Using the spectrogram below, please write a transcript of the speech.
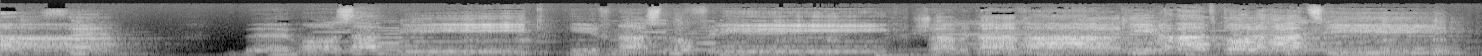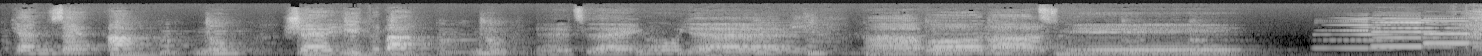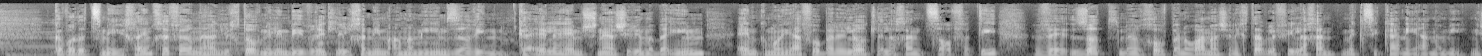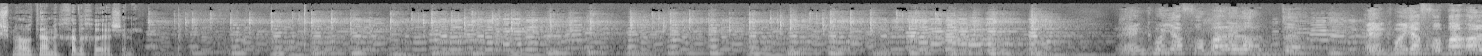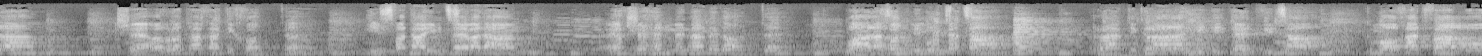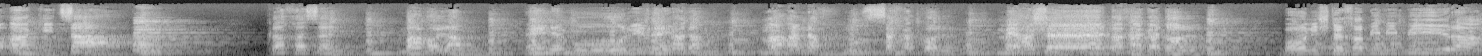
במוזמביק הכנסנו פליק, שם טבע כמעט כל הצי. כן זה אנו שהטבענו, אצלנו יש כבוד עצמי. כבוד עצמי, חיים חפר נהג לכתוב מילים בעברית ללחנים עממיים זרים. כאלה הם שני השירים הבאים, אין כמו יפו בלילות ללחן צרפתי, וזאת מרחוב פנורמה שנכתב לפי לחן מקסיקני עממי. נשמע אותם אחד אחרי השני. אין כמו יפו בלילות, אין כמו יפו בעולם, כשעוברות החתיכות עם שפתיים צבע דם, איך שהן מנדנדות, וואלה זאת ממול פצצה, רק תקרא לה היא תיתן קפיצה, כמו חטפה או עקיצה. ככה זה בעולם, אין אמון לבני אדם, מה אנחנו סך הכל מהשטח הגדול. בוא נשתה חביבי בירה,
